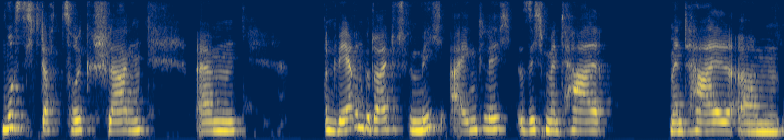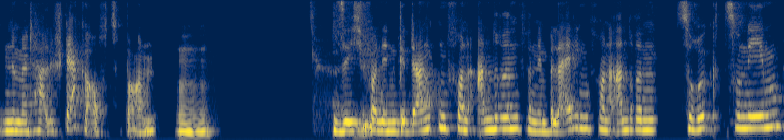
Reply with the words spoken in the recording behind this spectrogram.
muss sich doch zurückschlagen. Ähm, und wehren bedeutet für mich eigentlich, sich mental mental ähm, eine mentale Stärke aufzubauen. Mhm. Sich von den Gedanken von anderen, von den Beleidigungen von anderen zurückzunehmen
